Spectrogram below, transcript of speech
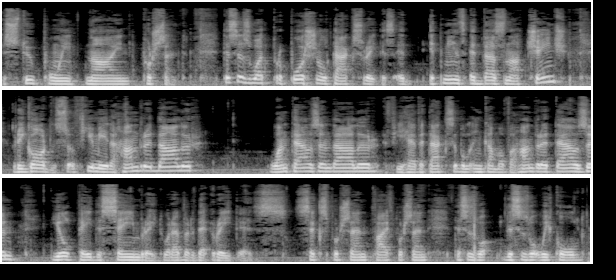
is 2.9%. This is what proportional tax rate is. It, it means it does not change regardless. So if you made a $100 $1,000, if you have a taxable income of 100,000, you'll pay the same rate, whatever that rate is. 6%, 5%. This is what, this is what we called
